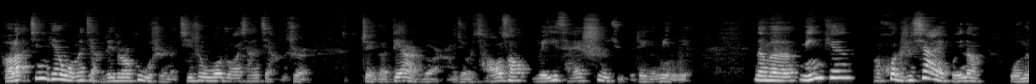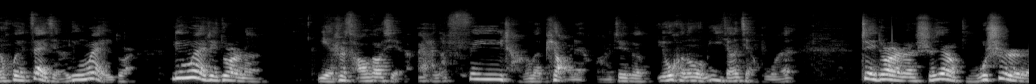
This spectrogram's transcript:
好了，今天我们讲这段故事呢，其实我主要想讲的是这个第二段啊，就是曹操唯才是举的这个命令。那么明天或者是下一回呢，我们会再讲另外一段。另外这段呢，也是曹操写的，哎呀，那非常的漂亮啊！这个有可能我们一讲讲不完。这段呢，实际上不是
